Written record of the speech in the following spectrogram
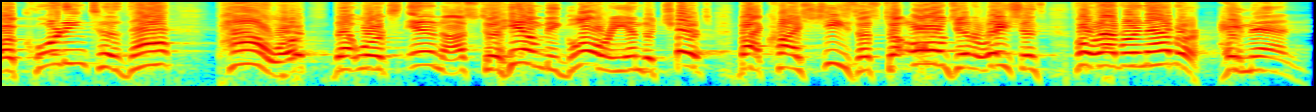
according to that power that works in us, to him be glory in the church by Christ Jesus to all generations forever and ever. Amen.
